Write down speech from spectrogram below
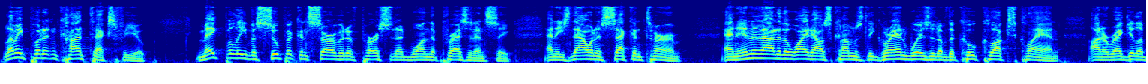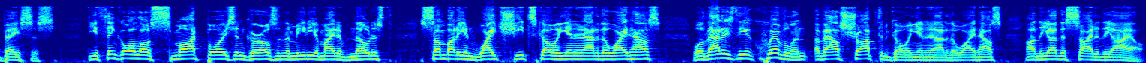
Let me put it in context for you. Make believe a super conservative person had won the presidency, and he's now in his second term. And in and out of the White House comes the grand wizard of the Ku Klux Klan on a regular basis. Do you think all those smart boys and girls in the media might have noticed somebody in white sheets going in and out of the White House? Well, that is the equivalent of Al Sharpton going in and out of the White House on the other side of the aisle.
